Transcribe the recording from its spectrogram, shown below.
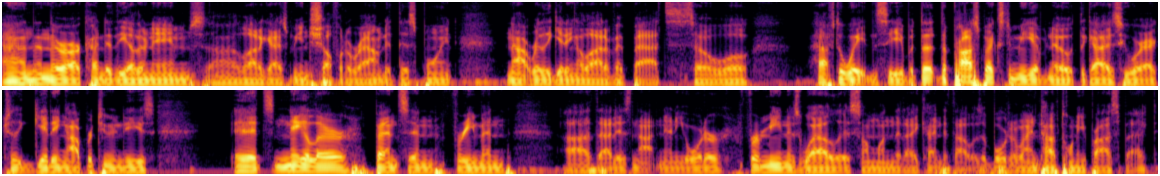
And then there are kind of the other names, uh, a lot of guys being shuffled around at this point, not really getting a lot of at bats. So we'll have to wait and see. But the the prospects to me of note, the guys who are actually getting opportunities, it's Naylor, Benson, Freeman. Uh, that is not in any order. Fermin as well is someone that I kind of thought was a borderline top 20 prospect.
